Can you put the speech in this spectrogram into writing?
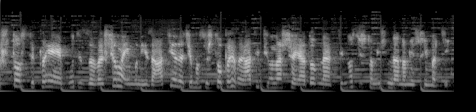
što se pre bude završila imunizacija, da ćemo se što pre vratiti u naše jadovne aktivnosti, što mislim da nam je svima cilj.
